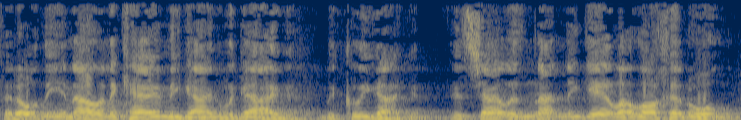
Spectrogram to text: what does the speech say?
that hold the Yanala to carry Migag Lagag, the Kli Gagin. This Shail is not Negel Allah at all,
